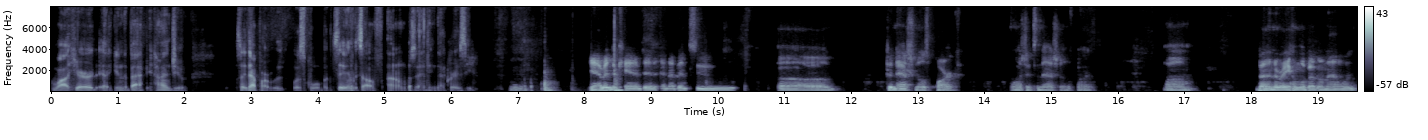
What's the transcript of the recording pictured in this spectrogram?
while here like in the back behind you. So like, that part was, was cool, but the stadium itself, I don't know, was anything that crazy. Hmm. Yeah, I've been to Camden and I've been to uh, the Nationals Park, Washington Nationals Park. Um, nothing to write home about on that one.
